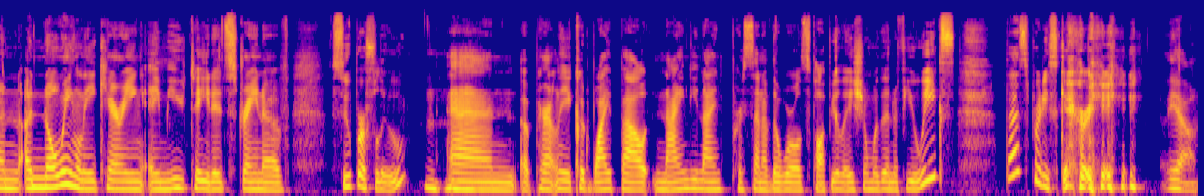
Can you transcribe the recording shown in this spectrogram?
and unknowingly carrying a mutated strain of superflu. Mm-hmm. And apparently, it could wipe out 99% of the world's population within a few weeks. That's pretty scary. Yeah.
